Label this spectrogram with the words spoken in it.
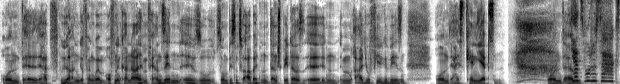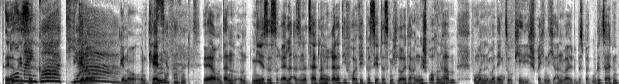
Und äh, er hat früher angefangen beim offenen Kanal im Fernsehen äh, so, so ein bisschen zu arbeiten und dann später äh, in, im Radio viel gewesen. Und er heißt Ken Jepsen. Und, ähm, Jetzt, wo du sagst, ja, oh mein du? Gott, ja. Genau. Genau. Und Ken. Ist ja verrückt. Ja, ja. Und dann, und mir ist es also eine Zeit lang relativ häufig passiert, dass mich Leute angesprochen haben, wo man dann immer denkt, so, okay, die sprechen dich an, weil du bist bei gute Zeiten.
